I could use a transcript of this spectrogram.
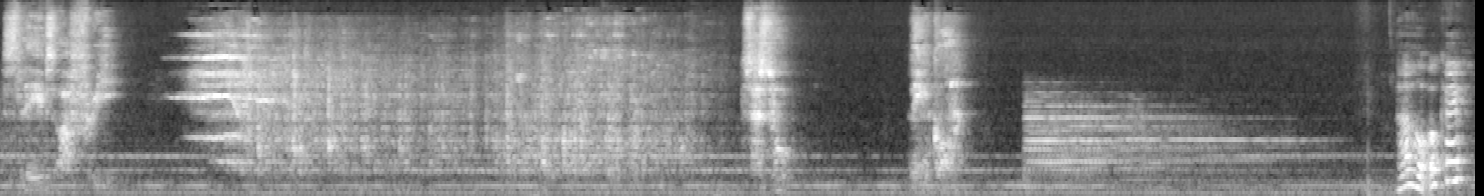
Slaves are free. Who? Lincoln. Oh, okay.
